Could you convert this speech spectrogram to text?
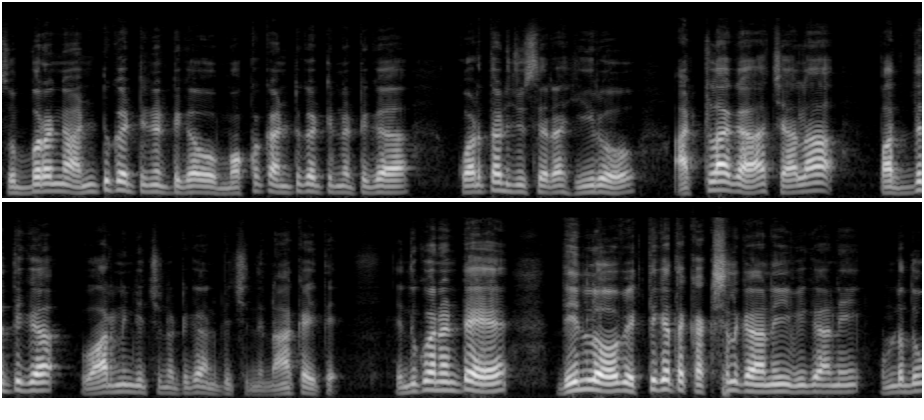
శుభ్రంగా అంటు కట్టినట్టుగా ఓ మొక్కకు అంటు కట్టినట్టుగా కొడతాడు చూసారా హీరో. అట్లాగా చాలా పద్ధతిగా వార్నింగ్ ఇచ్చినట్టుగా అనిపించింది నాకైతే. ఎందుకనంటే దీనిలో వ్యక్తిగత కక్షలు కానీ ఇవి కానీ ఉండదు.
